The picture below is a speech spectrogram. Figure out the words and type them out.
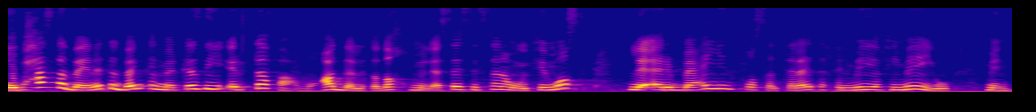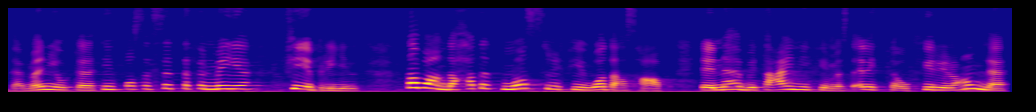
وبحسب بيانات البنك المركزي ارتفع معدل التضخم الأساسي السنوي في مصر ل 40.3% في مايو من 38.6% في إبريل. طبعا ده حاطط مصر في وضع صعب لأنها بتعاني في مسألة توفير العملة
